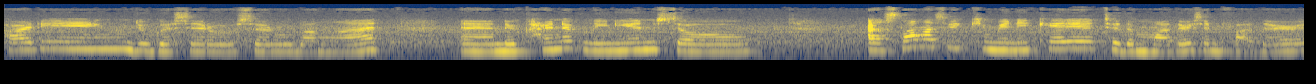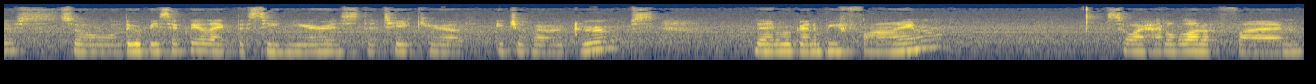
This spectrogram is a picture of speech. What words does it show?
partying juga seru-seru banget. And they're kind of lenient so as long as we communicated to the mothers and fathers so they're basically like the seniors that take care of each of our groups then we're gonna be fine. So I had a lot of fun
